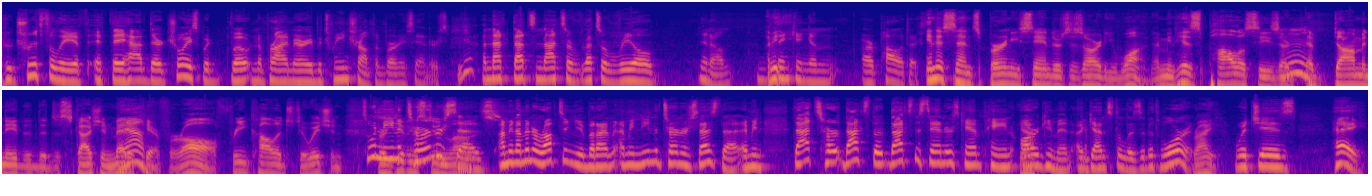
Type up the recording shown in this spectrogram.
who truthfully, if, if they had their choice, would vote in a primary between Trump and Bernie Sanders. Yeah. and that that's that's a that's a real, you know, mean- thinking in our politics. In a sense, Bernie Sanders has already won. I mean, his policies are, have dominated the discussion. Mm. Yeah. Medicare for all, free college tuition. That's what Nina Turner says. I mean, I'm interrupting you, but I'm, I mean, Nina Turner says that. I mean, that's her. That's the that's the Sanders campaign Yeah. argument against Elizabeth Warren, Right. Which is, hey,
